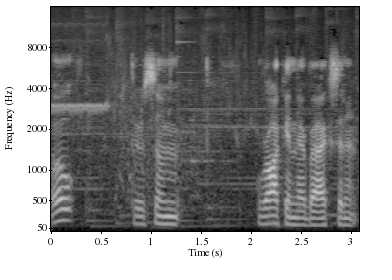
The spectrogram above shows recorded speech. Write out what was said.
Oh, there's some rock in there by accident.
